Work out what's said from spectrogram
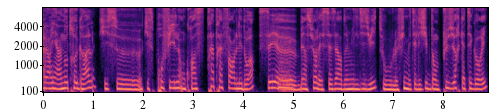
Alors, il y a un autre Graal qui se, qui se profile. On croise très, très fort les doigts. C'est, euh, bien sûr, les Césars 2018 où le film est éligible dans plusieurs catégories.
